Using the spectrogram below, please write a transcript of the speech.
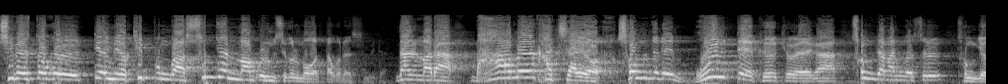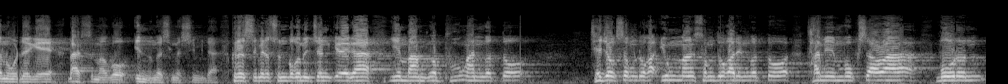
집에서 떡을 떼며 기쁨과 순전 마음 음식을 먹었다고 그랬습니다. 날마다 마음을 같이하여 성전에 모일 때 그 교회가 성장한 것을 성경 우리에게 말씀하고 있는 것입니다. 그렇습니다. 순복음 인천교회가 이만큼 부흥한 것도 제적 성도가 6만 성도가 된 것도 담임 목사와 모든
